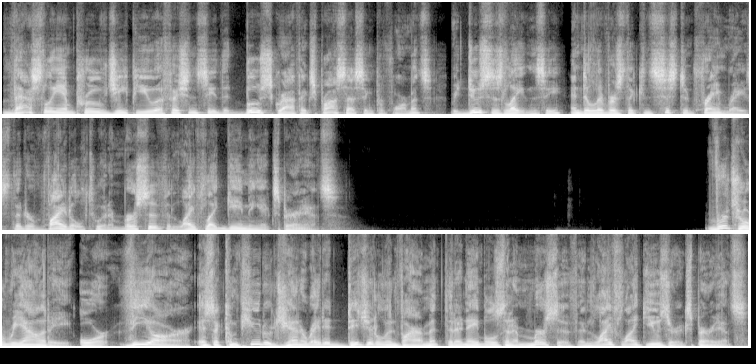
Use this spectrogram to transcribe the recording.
vastly improved GPU efficiency that boosts graphics processing performance, reduces latency, and delivers the consistent frame rates that are vital to an immersive and lifelike gaming experience. Virtual reality, or VR, is a computer-generated digital environment that enables an immersive and lifelike user experience.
